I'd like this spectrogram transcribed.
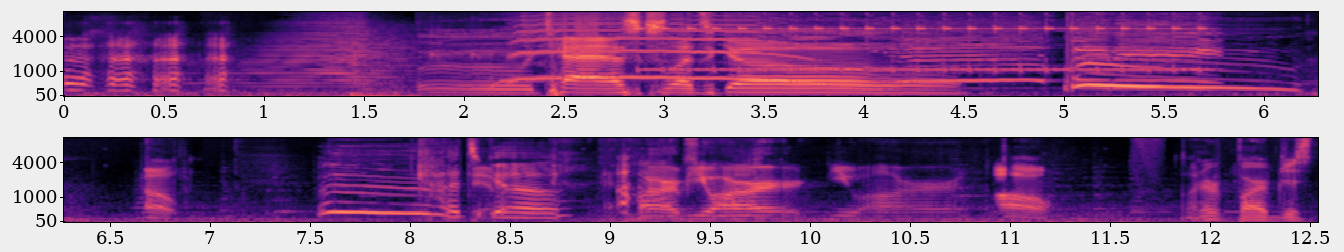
Ooh, tasks, let's go! Woo! Oh. Woo, let's go. Barb, you are you are. Oh. Wonder if Barb just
